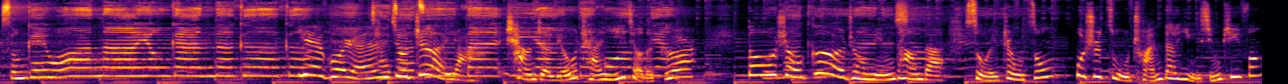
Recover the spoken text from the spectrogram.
送给我那勇敢的哥哥。叶国人就这样唱着流传已久的歌儿，兜售各种名堂的所谓正宗或是祖传的隐形披风。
